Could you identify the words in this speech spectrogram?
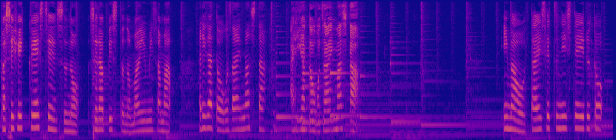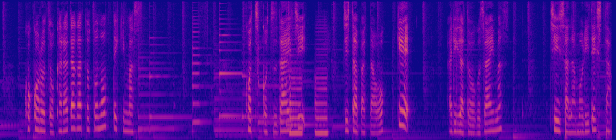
パシフィックエッセンスのセラピストのまゆみ様ありがとうございました。ありがとうございました。今を大切にしていると心と体が整ってきます。コツコツ大事。ジタバタ OK ありがとうございます。小さな森でした。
